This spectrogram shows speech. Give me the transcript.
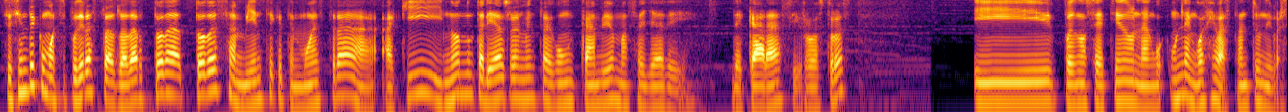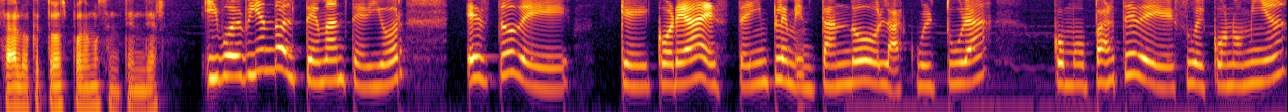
se siente como si pudieras trasladar toda, todo ese ambiente que te muestra aquí y no notarías realmente algún cambio más allá de, caras y rostros. Y pues no sé, tiene un, un lenguaje bastante universal, lo que todos podemos entender. Y volviendo al tema anterior, esto de que Corea esté implementando la cultura como parte de su economía,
